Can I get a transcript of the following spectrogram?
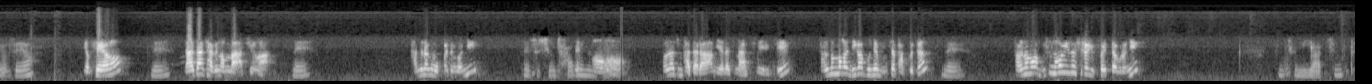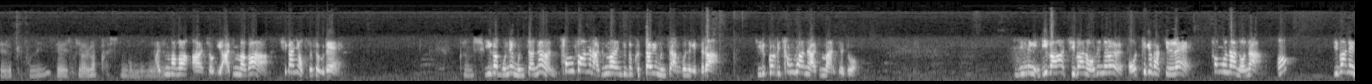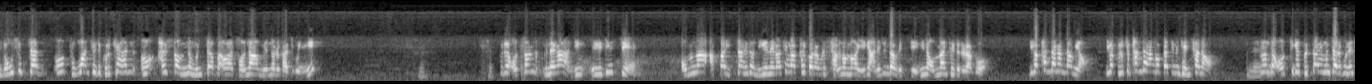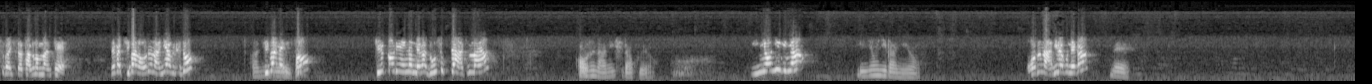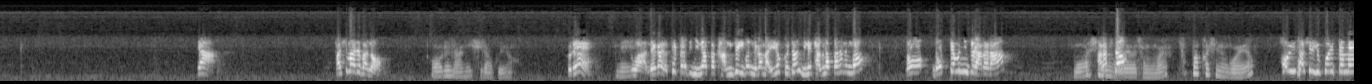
여보세요? 여보세요? 네, 나다 작은 엄마 지영아 네, 자느라고 못 받은 거니? 네, 저 지금 자고 네, 있는데. 어 전화 좀 받아라 미안하지만 아침에 일찍 작은 엄마가 네가 보낸 문자 봤거든? 네, 작은 엄마가 무슨 허위 사실을 유포했다 그러니? 지금 이 아침부터 이렇게 보내, 여- 연락하시는 건 뭐예요? 아줌마가 아 저기 아줌마가 시간이 없어서 그래 네가 보낸 문자는 청소하는 아줌마한테도 그따위 문자 안 보내겠더라 길거리 청소하는 아줌마한테도 네가 집안 어른을 어떻게 봤길래 성우나 너나 어 집안의 노숙자 어 부부한테도 그렇게 한 어 할 수 없는 문자와 전화 매너를 가지고 있니? 음. 그래 어떤 내가 니 얘기했지 엄마 아빠 입장에서 니네가 생각할 거라고 그래서 작은 엄마가 얘기 안 해준다고 그랬지. 니네 엄마한테 들으라고. 네가 판단한다며. 네가 그렇게 판단한 것까지는 괜찮아. 네, 그런데 어떻게 그 따위 문자를 보낼 수가 있어 작은 엄마한테? 내가 집안 어른 아니야 그래도? 아니, 집안에 이제 어? 길거리에 있는 내가 노숙자 아줌마야? 어른 아니시라고요. 인연이 그냥? 2년이라니요. 어른 아니라고 내가 네, 야 다시 말해봐 너 어른 아니시라고요. 그래 네, 좋아. 내가 여태까지 니네 아빠 강제 입원 내가 말렸거든? 니네 작은 아빠 하는 거? 너, 너 때문인 줄 알아라? 뭐 하시는 알았어? 거예요, 정말? 협박하시는 거예요? 허위사실 유포일 때문에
